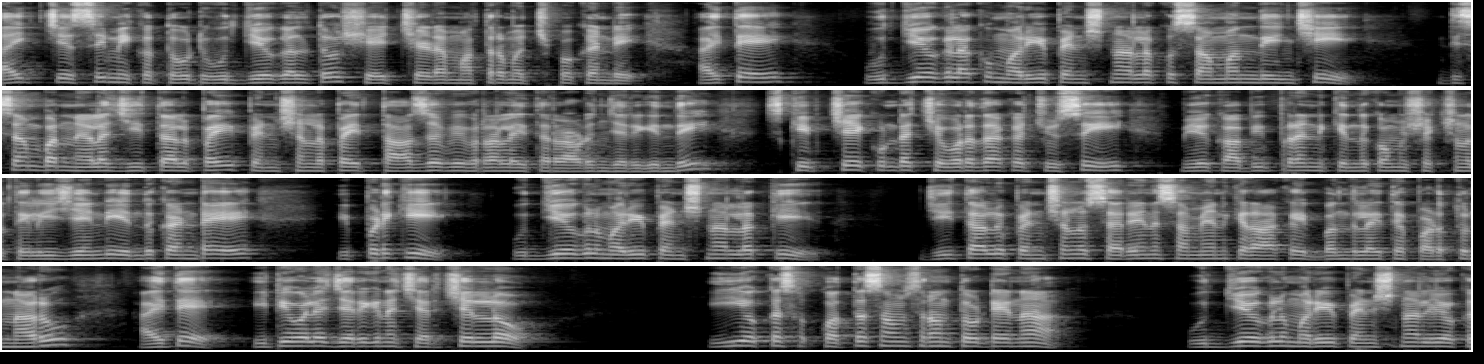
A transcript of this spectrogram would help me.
లైక్ చేసి మీకు తోటి ఉద్యోగులతో షేర్ చేయడం మాత్రం మర్చిపోకండి. అయితే ఉద్యోగులకు మరియు పెన్షనర్లకు సంబంధించి డిసెంబర్ నెల జీతాలపై పెన్షన్లపై తాజా వివరాలు అయితే రావడం జరిగింది. స్కిప్ చేయకుండా చివరిదాకా చూసి మీ యొక్క అభిప్రాయాన్ని కింద కామెంట్ సెక్షన్లో తెలియజేయండి. ఎందుకంటే ఇప్పటికీ ఉద్యోగులు మరియు పెన్షనర్లకి జీతాలు పెన్షన్లు సరైన సమయానికి రాక ఇబ్బందులు అయితే పడుతున్నారు. అయితే ఇటీవలే జరిగిన చర్చల్లో ఈ యొక్క కొత్త సంవత్సరంతోటైనా ఉద్యోగులు మరియు పెన్షనర్ల యొక్క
